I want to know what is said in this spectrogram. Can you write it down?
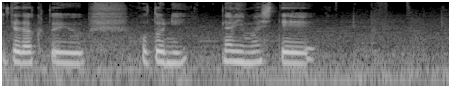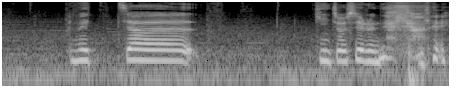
いただくということになりましてめっちゃ緊張してるんですよね。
